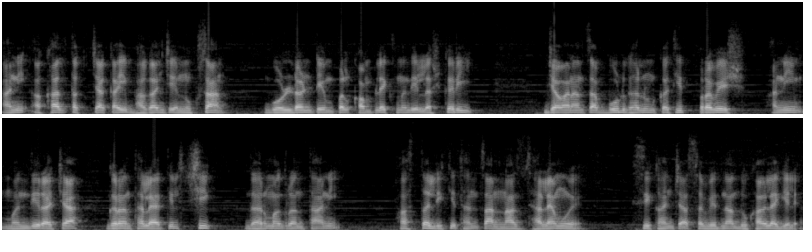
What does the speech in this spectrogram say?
आणि अखाल तकच्या काही भागांचे नुकसान गोल्डन टेम्पल कॉम्प्लेक्समध्ये लष्करी जवानांचा बूट घालून कथित प्रवेश आणि मंदिराच्या ग्रंथालयातील शीख धर्मग्रंथ आणि हस्तलिखितांचा नाश झाल्यामुळे शिखांच्या संवेदना दुखावल्या गेल्या.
